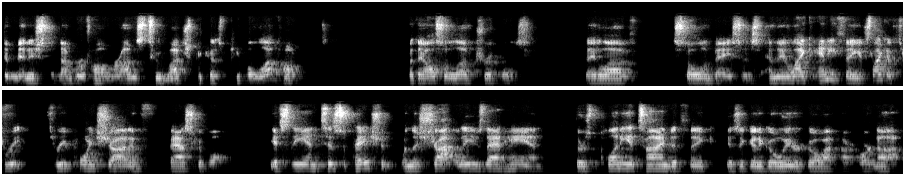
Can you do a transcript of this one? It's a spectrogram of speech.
to diminish the number of home runs too much because people love home runs, but they also love triples. They love stolen bases and they like anything. It's like a three, three point shot in basketball. It's the anticipation. When the shot leaves that hand, there's plenty of time to think, is it going to go in or go out or not?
